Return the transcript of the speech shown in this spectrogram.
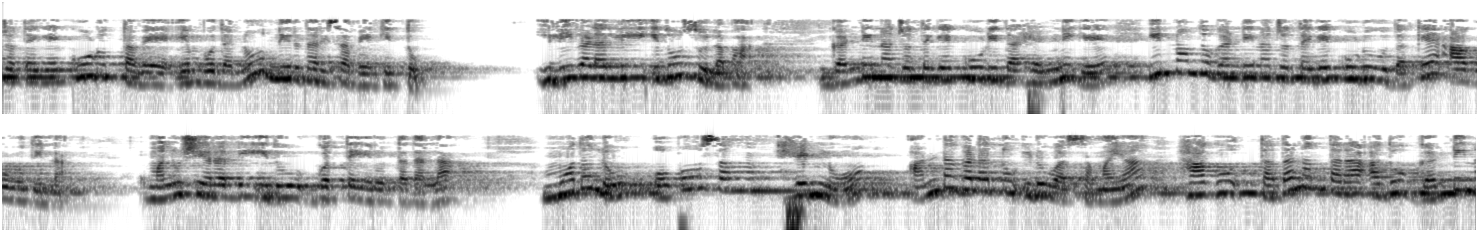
ಜೊತೆಗೆ ಕೂಡುತ್ತವೆ ಎಂಬುದನ್ನು ನಿರ್ಧರಿಸಬೇಕಿತ್ತು. ಇಲಿಗಳಲ್ಲಿ ಇದು ಸುಲಭ. ಗಂಡಿನ ಜೊತೆಗೆ ಕೂಡಿದ ಹೆಣ್ಣಿಗೆ ಇನ್ನೊಂದು ಗಂಡಿನ ಜೊತೆಗೆ ಕೂಡುವುದಕ್ಕೆ ಆಗುವುದಿಲ್ಲ. ಮನುಷ್ಯರಲ್ಲಿ ಇದು ಗೊತ್ತೇ ಇರುತ್ತದಲ್ಲ. ಮೊದಲು ಒಪೋಸಮ್ ಹೆಣ್ಣು ಅಂಡಗಳನ್ನು ಇಡುವ ಸಮಯ ಹಾಗೂ ತದನಂತರ ಅದು ಗಂಡಿನ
